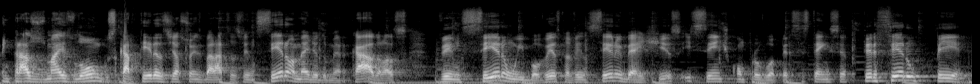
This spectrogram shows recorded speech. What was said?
em prazos mais longos, carteiras de ações baratas venceram a média do mercado, elas venceram o Ibovespa, venceram o IBRX e gente comprovou a persistência. Terceiro P,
